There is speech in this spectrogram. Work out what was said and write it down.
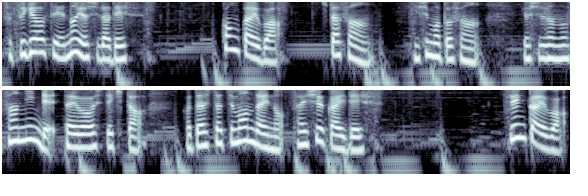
卒業生の吉田です。今回は北さん西本さん吉田の3人で対話をしてきた私たち問題の最終回です。前回は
